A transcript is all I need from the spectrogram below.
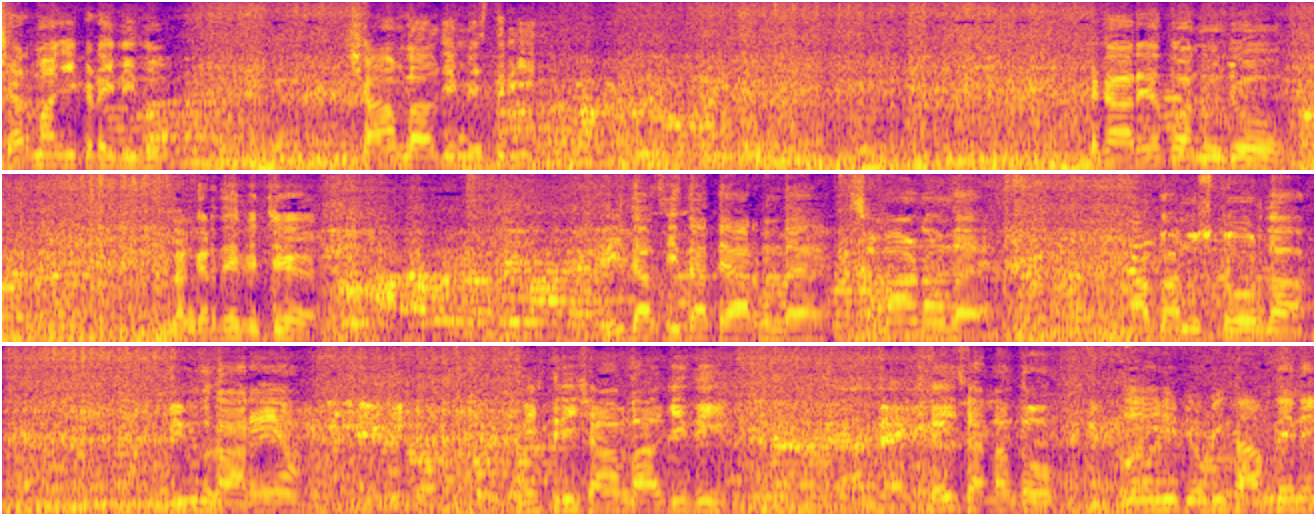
ਸ਼ਰਮਾ ਜੀ ਕੜੈਲੀ ਤੋਂ। ਸ਼ਾਮ ਲਾਲ ਜੀ ਮਿਸਤਰੀ। ਦਿਖਾ ਰਿਹਾ ਤੁਹਾਨੂੰ ਜੋ ਲੰਗਰ ਦੇ ਵਿੱਚ ਰੀਦਾ ਸਿੱਧਾ ਤਿਆਰ ਹੁੰਦਾ ਹੈ, ਸਮਾਨ ਆਉਂਦਾ ਹੈ। ਆ ਤੁਹਾਨੂੰ ਸਟੋਰ ਦਾ ਵਿਊ ਦਿਖਾ ਰਹੇ ਹਾਂ। ਮਿਸਤਰੀ ਸ਼ਾਮ ਲਾਲ ਜੀ ਦੀ। ਕਈ ਸਾਲਾਂ ਤੋਂ ਇਹ ਜੀ ਡਿਊਟੀ ਸਾਂਭਦੇ ਨੇ।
